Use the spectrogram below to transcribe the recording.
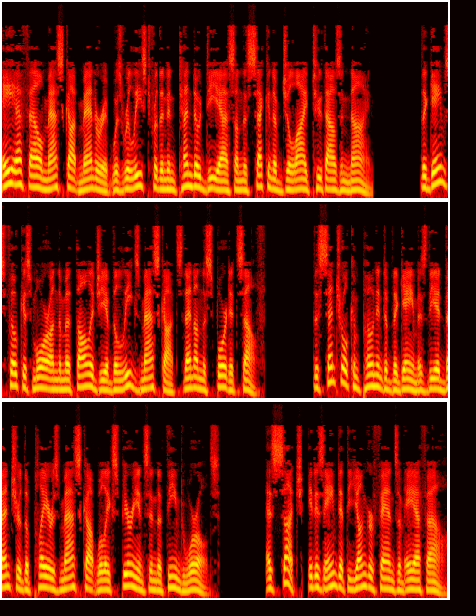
AFL mascot Manorit was released for the Nintendo DS on 2 July 2009. The games focus more on the mythology of the league's mascots than on the sport itself. The central component of the game is the adventure the player's mascot will experience in the themed worlds. As such, it is aimed at the younger fans of AFL.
